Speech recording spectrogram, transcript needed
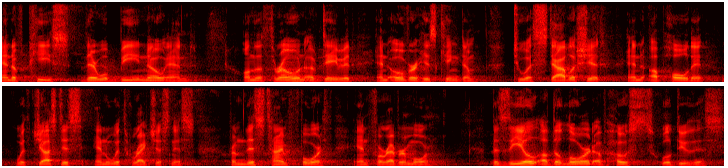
and of peace there will be no end, on the throne of David and over his kingdom, to establish it and uphold it with justice and with righteousness from this time forth and forevermore. The zeal of the Lord of hosts will do this.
